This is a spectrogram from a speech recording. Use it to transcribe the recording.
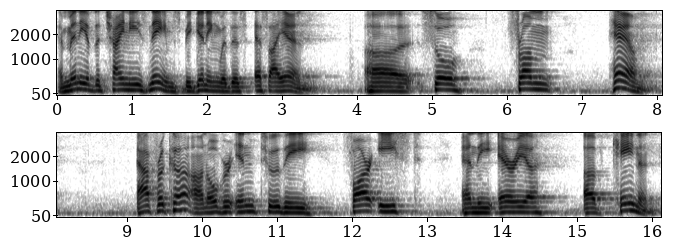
and many of the Chinese names beginning with this SIN. Uh, so from Ham, Africa, on over into the Far East and the area of Canaan.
